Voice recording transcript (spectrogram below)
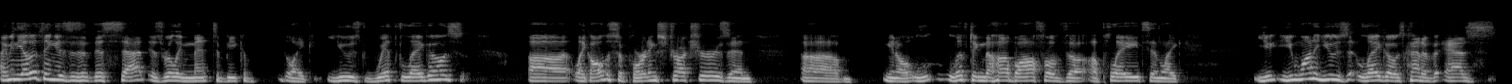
I mean the other thing is is that this set is really meant to be like used with legos uh, like all the supporting structures and um, you know lifting the hub off of the, a plate and like you you want to use legos kind of as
